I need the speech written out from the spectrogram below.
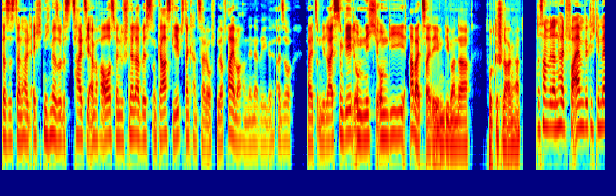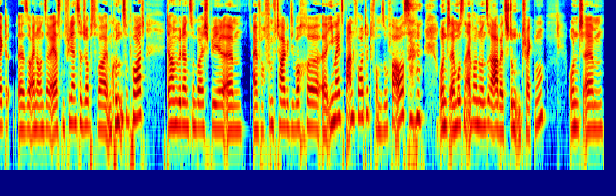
Das ist dann halt echt nicht mehr so, das zahlt sich einfach aus, wenn du schneller bist und Gas gibst, dann kannst du halt auch früher frei machen in der Regel. Also, weil es um die Leistung geht, um nicht um die Arbeitszeit eben, die man da totgeschlagen hat. Das haben wir dann halt vor allem wirklich gemerkt. Also einer unserer ersten Freelancer-Jobs war im Kundensupport. Da haben wir dann zum Beispiel ähm, einfach fünf Tage die Woche äh, E-Mails beantwortet vom Sofa aus und äh, mussten einfach nur unsere Arbeitsstunden tracken. Und ähm,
